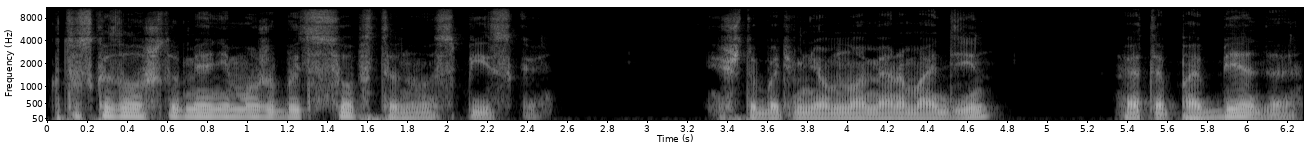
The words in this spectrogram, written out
кто сказал, что у меня не может быть собственного списка? И что быть в нем номером один? это победа.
